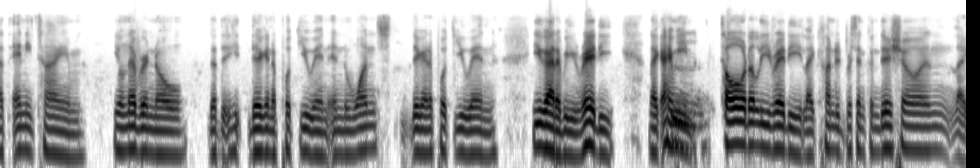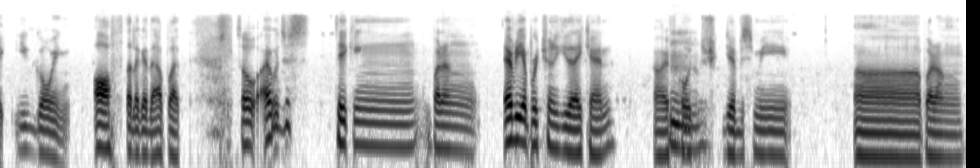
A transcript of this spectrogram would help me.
at any time, you'll never know that they, they're gonna put you in, and once they're gonna put you in, you gotta be ready. Like I mean, Mm. totally ready, like 100% condition, like you going off talaga dapat. So I was just taking parang every opportunity that I can. Uh, if Mm. coach gives me uh parang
